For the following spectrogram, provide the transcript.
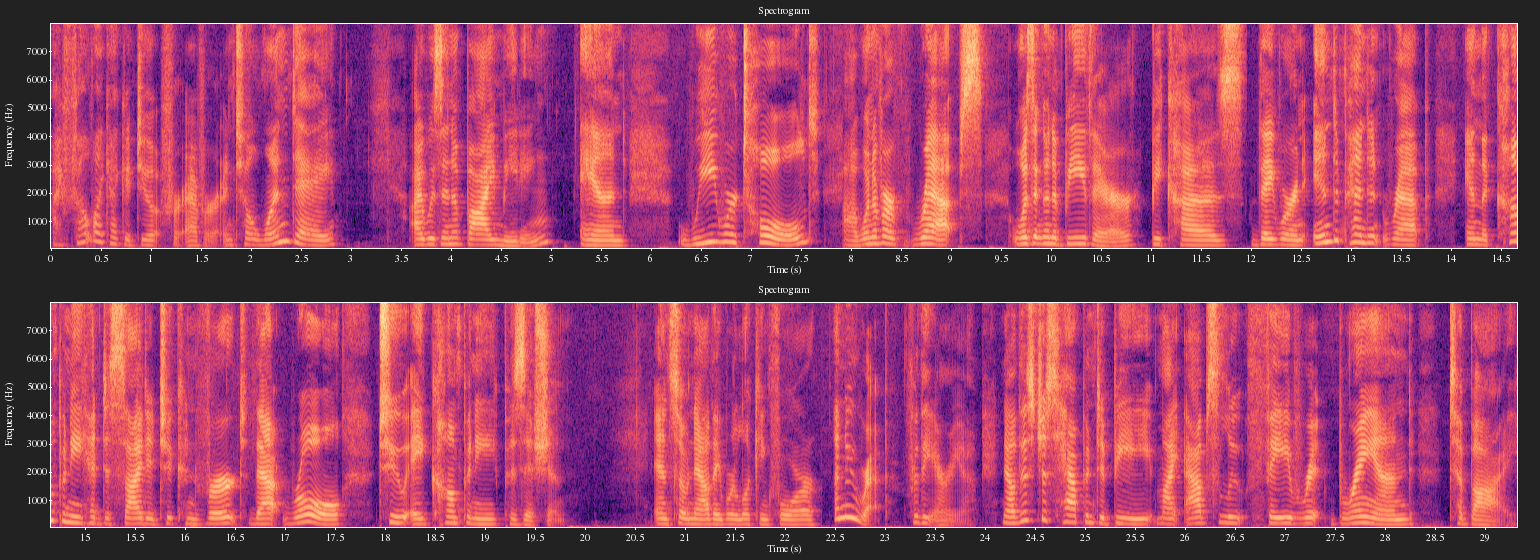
I felt like I could do it forever until one day I was in a buy meeting and we were told uh, one of our reps wasn't going to be there because they were an independent rep and the company had decided to convert that role to a company position. And so now they were looking for a new rep for the area. Now, this just happened to be my absolute favorite brand to buy.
